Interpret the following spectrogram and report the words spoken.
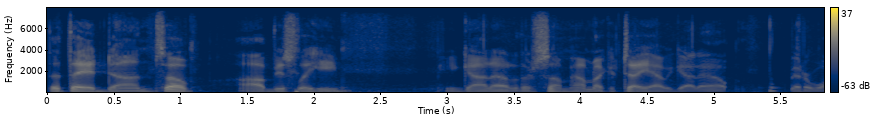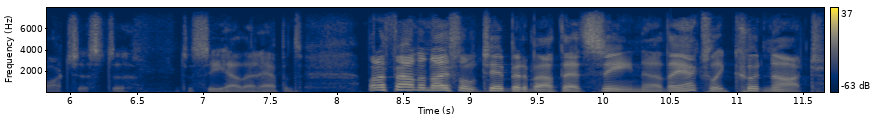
that they had done. So obviously he he got out of there somehow. I'm not gonna tell you how he got out. Better watch this to to see how that happens. But I found a nice little tidbit about that scene. Uh, they actually could not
